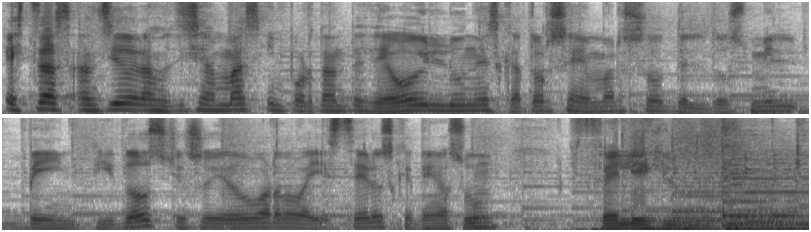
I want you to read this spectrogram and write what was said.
Estas han sido las noticias más importantes de hoy, lunes 14 de marzo del 2022. Yo soy Eduardo Ballesteros, que tengas un feliz lunes.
